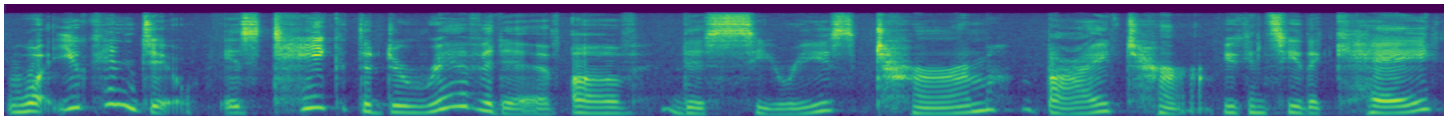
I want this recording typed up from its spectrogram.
what you can do is take the derivative of this series term by term. You can see the k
